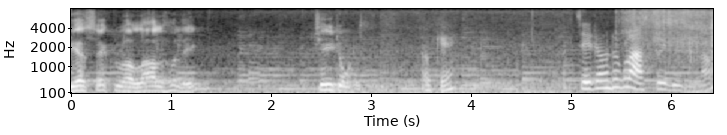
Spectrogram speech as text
পেঁয়াজটা একটু লাল হলেই চেরি টমেটো ওকে সেই টমেটোগুলো আস্তই দিয়ে দিলাম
